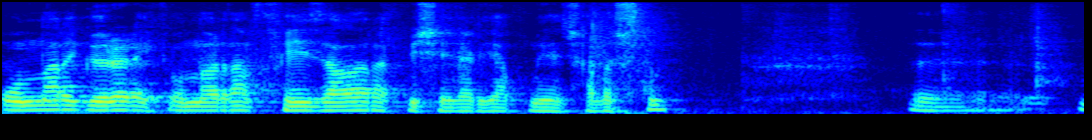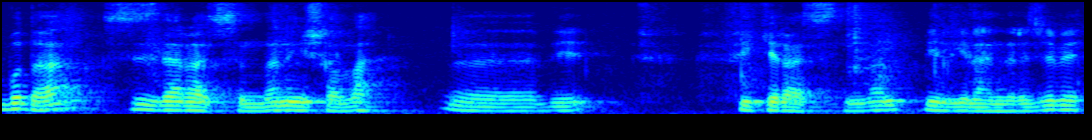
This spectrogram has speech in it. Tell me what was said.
onları görerek, onlardan feyz alarak bir şeyler yapmaya çalıştım. Bu da sizler açısından inşallah bir fikir açısından bilgilendirici bir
